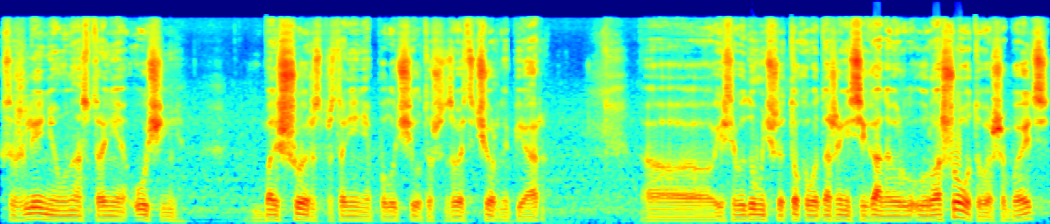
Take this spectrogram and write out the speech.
К сожалению, у нас в стране очень большое распространение получило то, что называется черный пиар – если вы думаете, что это только в отношении Сиганова и Урлашова, то вы ошибаетесь.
